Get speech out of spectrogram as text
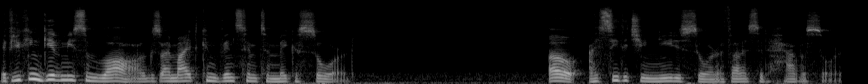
If you can give me some logs, I might convince him to make a sword. Oh, I see that you need a sword. I thought it said have a sword.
